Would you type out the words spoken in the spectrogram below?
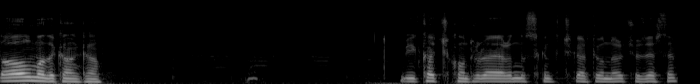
Daha olmadı kanka. Birkaç kontrol ayarında sıkıntı çıkartıyor onları çözersem.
